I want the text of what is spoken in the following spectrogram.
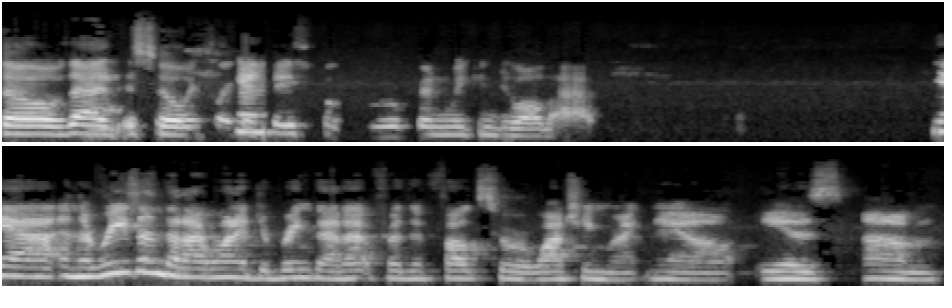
so that yeah. so it's like and, a Facebook group, and we can do all that. Yeah, and the reason that I wanted to bring that up for the folks who are watching right now is um,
